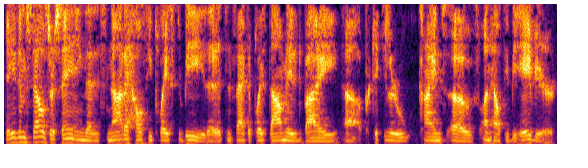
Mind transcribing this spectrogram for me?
They themselves are saying that it's not a healthy place to be. That it's in fact a place dominated by uh, particular kinds of unhealthy behavior.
